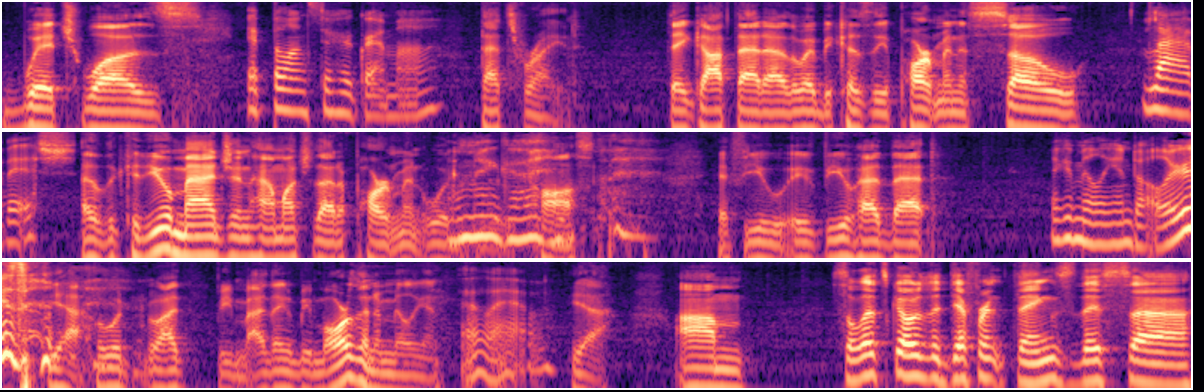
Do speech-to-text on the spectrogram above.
Which was It belongs to her grandma. that's right. They got that out of the way because the apartment is so. Lavish. uh, Could you imagine how much that apartment would Oh my God. cost if you if you had that? Like a million dollars. Yeah, it would well, I'd be. I think it'd be more than a million. oh, wow. Yeah. Um, so let's go to the different things. This, uh,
